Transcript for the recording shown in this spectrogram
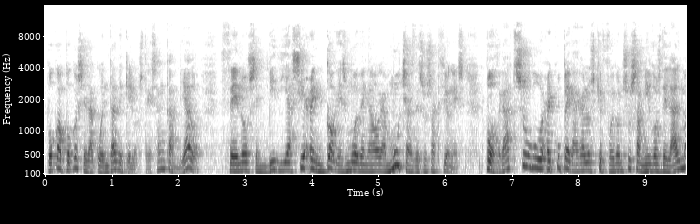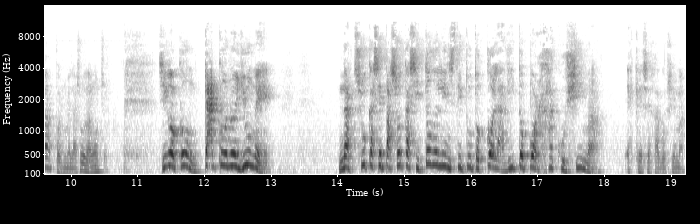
poco a poco se da cuenta de que los tres han cambiado. Celos, envidias y rencores mueven ahora muchas de sus acciones. ¿Podrá Tsugu recuperar a los que fueron sus amigos del alma? Pues me la suda mucho. Sigo con Kako no Yume. Natsuka se pasó casi todo el instituto coladito por Hakushima. Es que ese Hakushima.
